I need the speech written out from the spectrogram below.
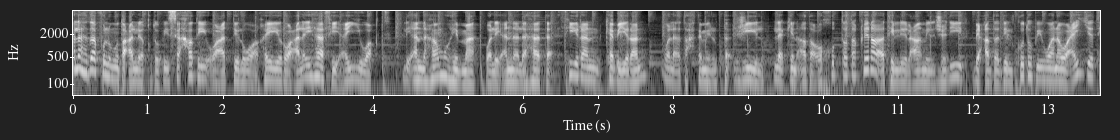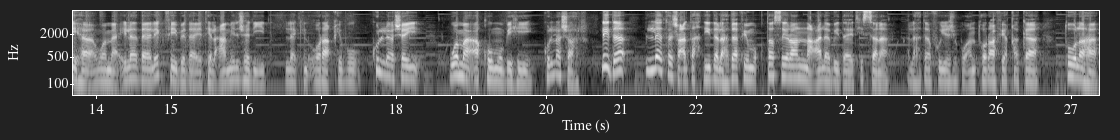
الأهداف المتعلقة بصحتي أعدل وأغير عليها في أي وقت لأنها مهمة ولأن لها تأثيرا كبيرا ولا تحتمل التأجيل. لكن أضع خطة قراءة للعام الجديد بعدد الكتب ونوعيتها وما إلى ذلك في بداية العام الجديد لكن أراقب كل شيء وما أقوم به كل شهر. لذا لا تجعل تحديد الأهداف مقتصرا على بداية السنة. الأهداف يجب أن ترافقك. طولها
